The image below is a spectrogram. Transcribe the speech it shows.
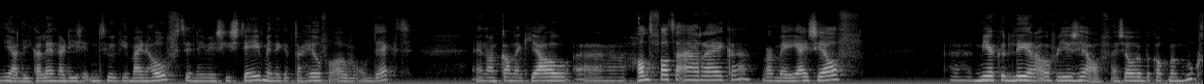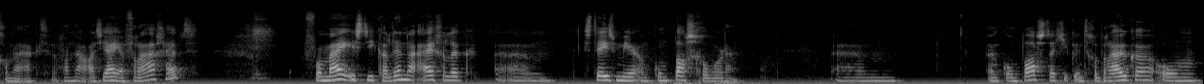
ja, die kalender die zit natuurlijk in mijn hoofd en in mijn systeem en ik heb daar heel veel over ontdekt. En dan kan ik jou eh, handvatten aanreiken waarmee jij zelf eh, meer kunt leren over jezelf. En zo heb ik ook mijn boek gemaakt. Van nou, als jij een vraag hebt, voor mij is die kalender eigenlijk ehm, steeds meer een kompas geworden. Ehm, een kompas dat je kunt gebruiken om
